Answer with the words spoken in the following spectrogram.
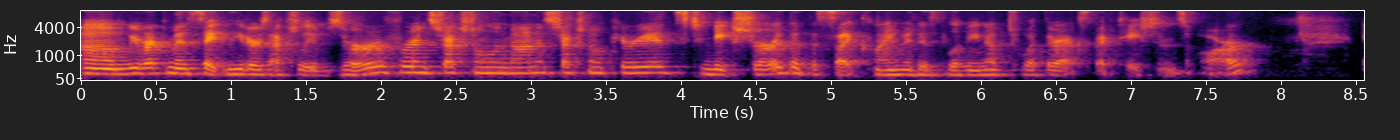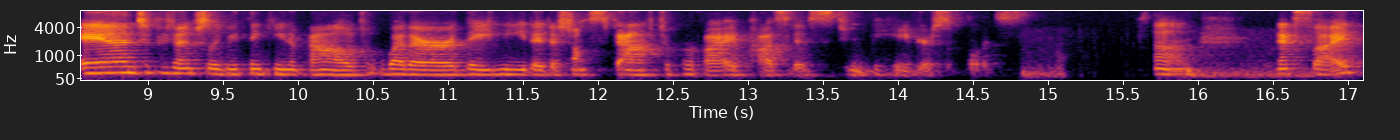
Um, we recommend site leaders actually observe for instructional and non-instructional periods to make sure that the site climate is living up to what their expectations are and to potentially be thinking about whether they need additional staff to provide positive student behavior supports. Um, next slide.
